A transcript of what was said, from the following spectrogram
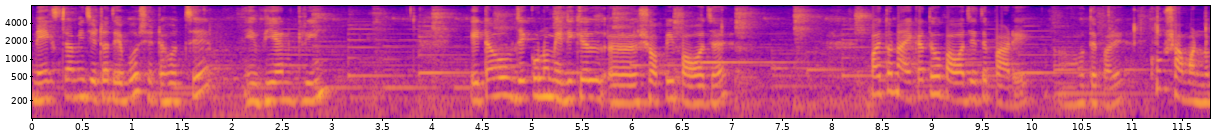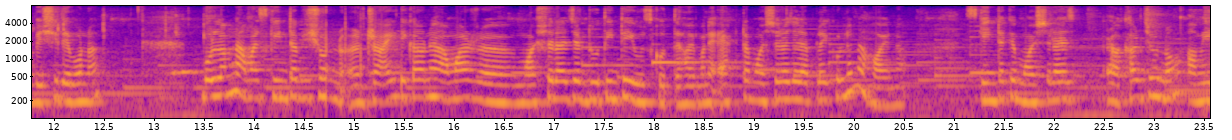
নেক্সট আমি যেটা দেবো, সেটা হচ্ছে এভিয়ান ক্রিম এটাও যে কোনো মেডিকেল শপেই পাওয়া যায়। হয়তো নাইকাতেও পাওয়া যেতে পারে হতে পারে। খুব সামান্য, বেশি দেবো না। বললাম না, আমার স্কিনটা ভীষণ ড্রাই এই কারণে আমার ময়শ্চারাইজার দু তিনটে ইউজ করতে হয়। মানে একটা ময়শ্চারাইজার অ্যাপ্লাই করলে না হয় না। স্কিনটাকে ময়শ্চারাইজ রাখার জন্য আমি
